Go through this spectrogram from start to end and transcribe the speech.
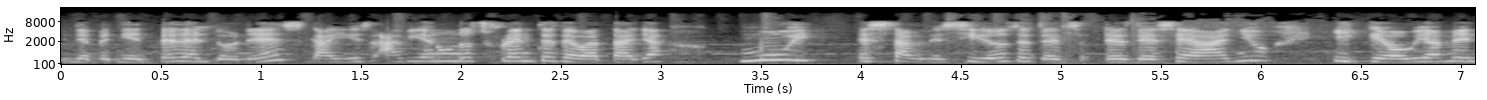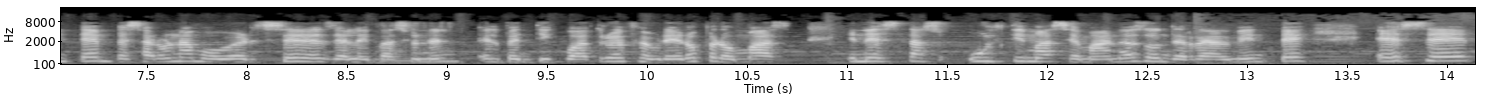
Independiente del Donetsk. Ahí habían unos frentes de batalla muy establecidos desde, desde ese año y que obviamente empezaron a moverse desde la invasión el, el 24 de febrero, pero más en estas últimas semanas donde realmente ese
